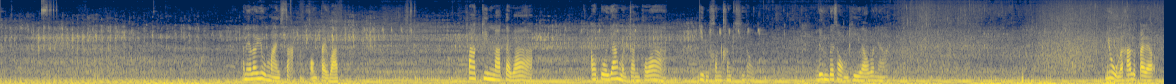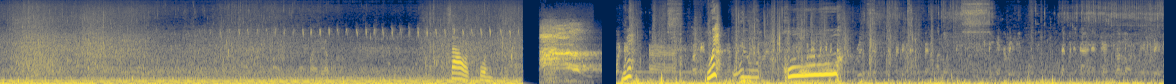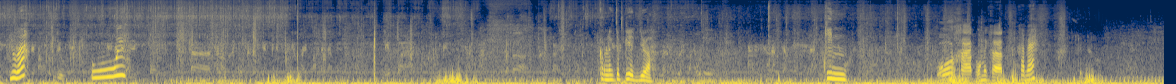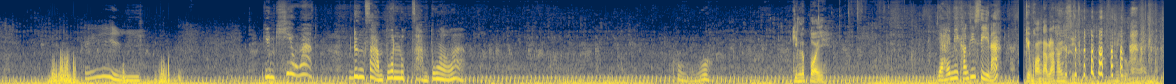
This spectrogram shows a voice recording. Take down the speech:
อันนี้เราอยู่หมายสักของไต้วัดปลากินนะแต่ว่า เอาตัวย่างเหมือนกัน เพราะว่ากินค่อนข้างเคี่ยว ดึงไปสองทีแล้ววันนี้อยู่ไหมคะ หรือไปแล้ว ไปแล้ว เศร้าทุกคน อุ้ย อุ้ยโอ้ยรูโอ้อยู่ไหมอยู่อุ้ยกำลังจะเปลี่ยนเหยื่อ กิน โอ้ขาด โอ้ไม่ขาด ขาดไหมเฮ้ยกินเขี้ยวมาก ดึงสามตัวหลุดสามตัวแล้วอะโอ้โหกินแล้วปล่อย อย่าให้มีครั้งที่สี่นะ เก็บของกลับแล้วครั้งที่สี่ ไม่อยู่แม่งแล้วไอ้เหี้ย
